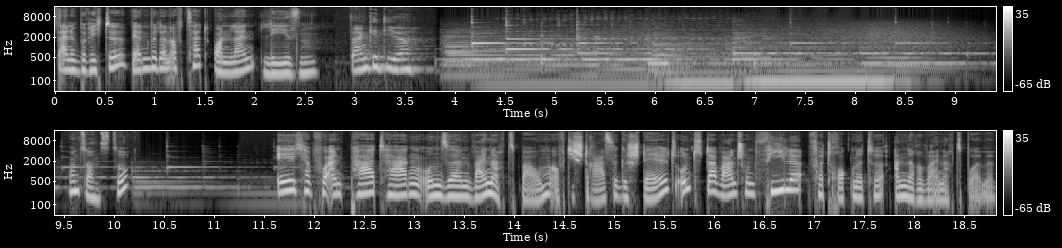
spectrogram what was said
Deine Berichte werden wir dann auf Zeit Online lesen. Danke dir. Und sonst so? Ich habe vor ein paar Tagen unseren Weihnachtsbaum auf die Straße gestellt und da waren schon viele vertrocknete andere Weihnachtsbäume.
